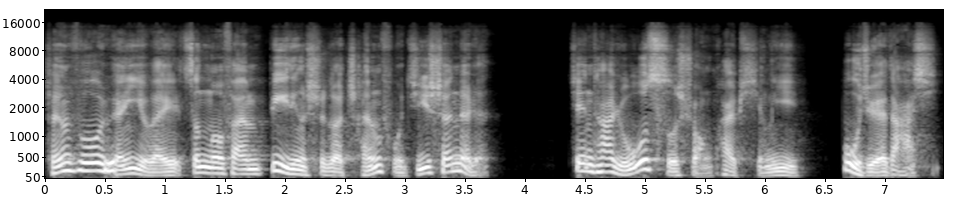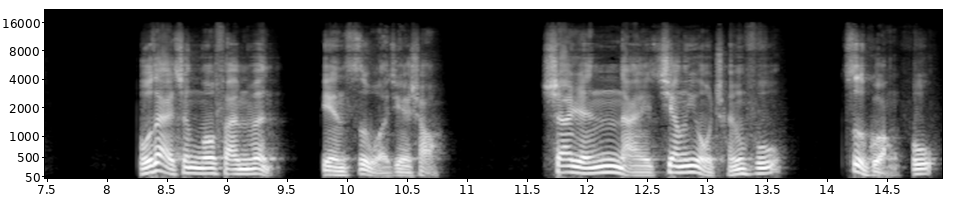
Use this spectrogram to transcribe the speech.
陈夫原以为曾国藩必定是个城府极深的人。见他如此爽快平易，不觉大喜，不待曾国藩问，便自我介绍：“山人乃江右陈夫，字广夫，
